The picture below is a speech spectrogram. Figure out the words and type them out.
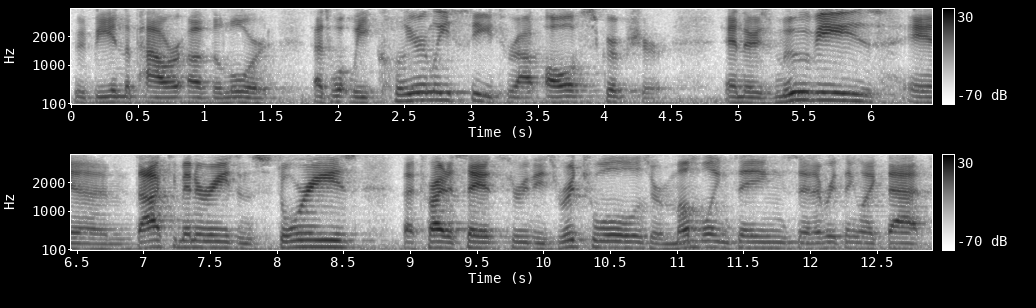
It would be in the power of the Lord. That's what we clearly see throughout all of Scripture. And there's movies and documentaries and stories that try to say it's through these rituals or mumbling things and everything like that.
